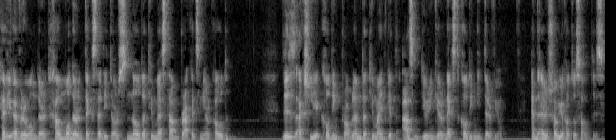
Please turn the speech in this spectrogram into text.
Have you ever wondered how modern text editors know that you messed up brackets in your code? This is actually a coding problem that you might get asked during your next coding interview, and I'll show you how to solve this.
